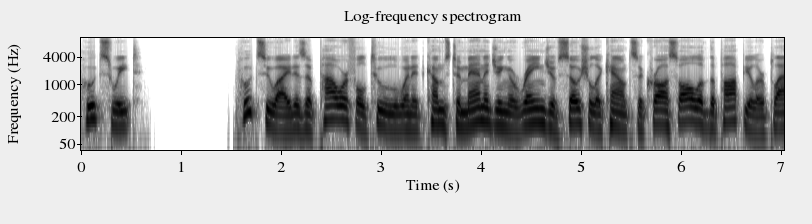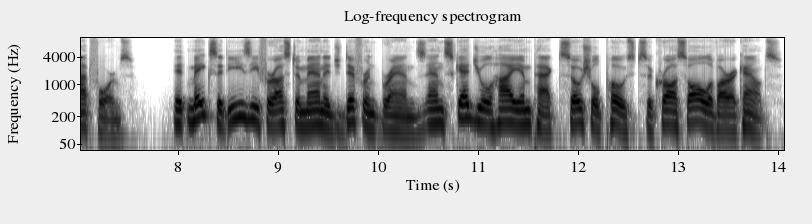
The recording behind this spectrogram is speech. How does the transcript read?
Hootsuite Hootsuite is a powerful tool when it comes to managing a range of social accounts across all of the popular platforms. It makes it easy for us to manage different brands and schedule high-impact social posts across all of our accounts.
